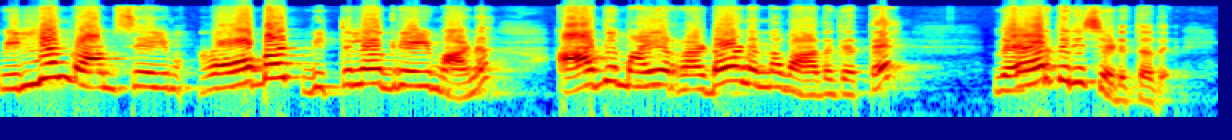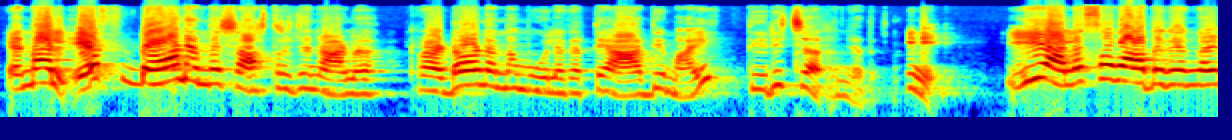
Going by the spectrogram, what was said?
വില്യം റാംസെയും റോബർട്ട് വിറ്റലോഗ്രേയുമാണ് ആദ്യമായി റഡോൺ എന്ന വാതകത്തെ വേർതിരിച്ചെടുത്തത്. എന്നാൽ എഫ് ഡോൺ എന്ന ശാസ്ത്രജ്ഞനാണ് റഡോൺ എന്ന മൂലകത്തെ ആദ്യമായി തിരിച്ചറിഞ്ഞത്. ഇനി ഈ അലസവാതകങ്ങൾ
